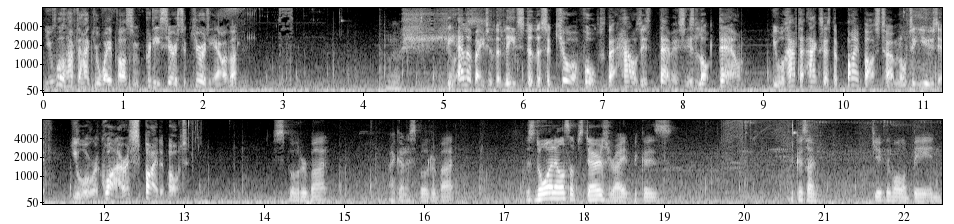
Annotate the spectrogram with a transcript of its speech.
You will have to hack your way past some pretty serious security, however. Oh, The elevator that leads to the secure vault that houses Themis is locked down. You will have to access the bypass terminal to use it. You will require a spider bot. Spoderbot. I got a Spoderbot. There's no one else upstairs, right? Because because I've gave them all a bait and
